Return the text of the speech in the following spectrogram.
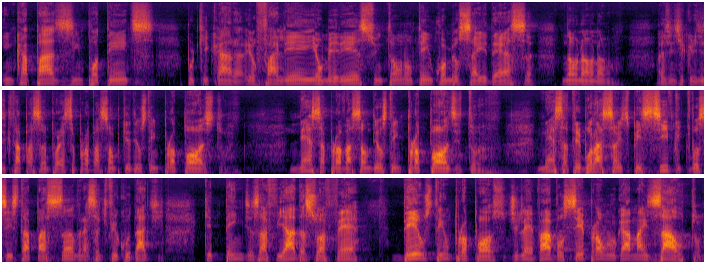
incapazes, impotentes, porque, cara, eu falhei, eu mereço, então não tenho como eu sair dessa. Não, não, não. A gente acredita que está passando por essa provação porque Deus tem propósito. Nessa provação, Deus tem propósito. nessa tribulação específica que você está passando, nessa dificuldade que tem desafiado a sua fé, Deus tem um propósito de levar você para um lugar mais alto,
